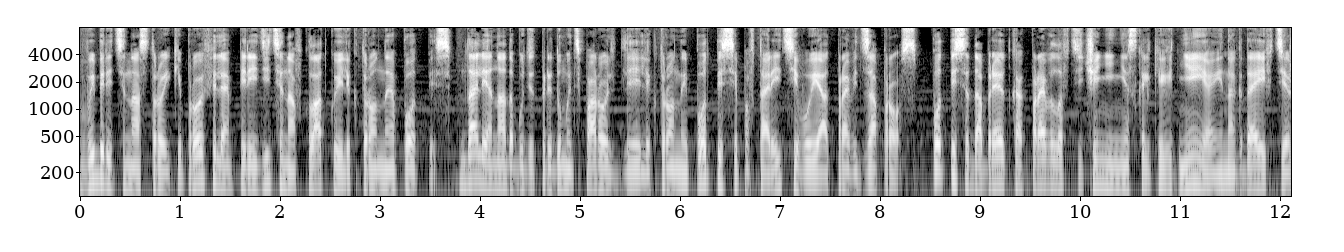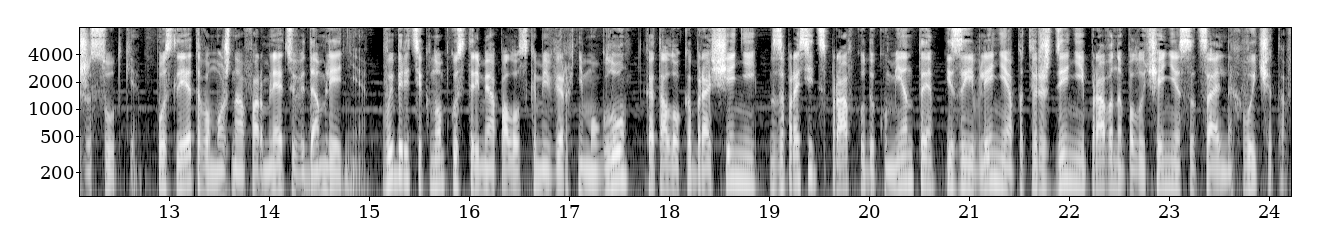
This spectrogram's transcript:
выберите настройки профиля, перейдите на вкладку «Электронная подпись». Далее надо будет придумать пароль для электронной подписи, повторить его и отправить запрос. Подпись одобряют, как правило, в течение нескольких дней, а иногда и в те же сутки. После этого можно оформлять уведомления. Выберите кнопку с тремя полосками в верхнем углу, каталог обращений, запросить справку, документы и заявление о подтверждении права на получение социальных вычетов.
